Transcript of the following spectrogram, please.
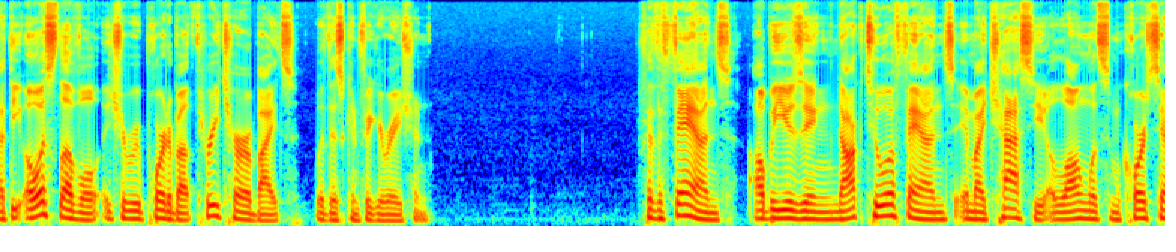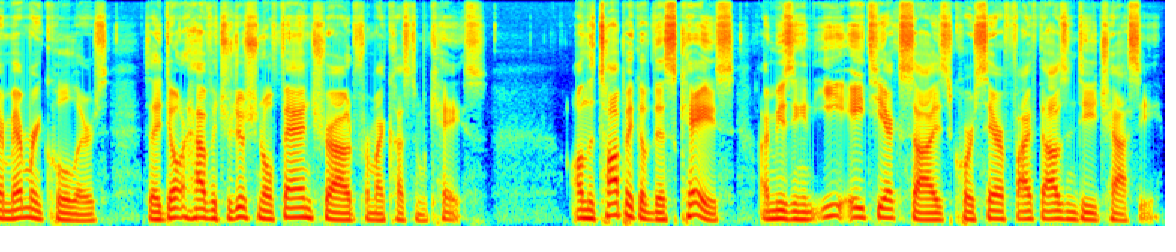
At the OS level, it should report about 3 terabytes with this configuration. For the fans, I'll be using Noctua fans in my chassis along with some Corsair memory coolers as I don't have a traditional fan shroud for my custom case. On the topic of this case, I'm using an eATX sized Corsair 5000D chassis.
